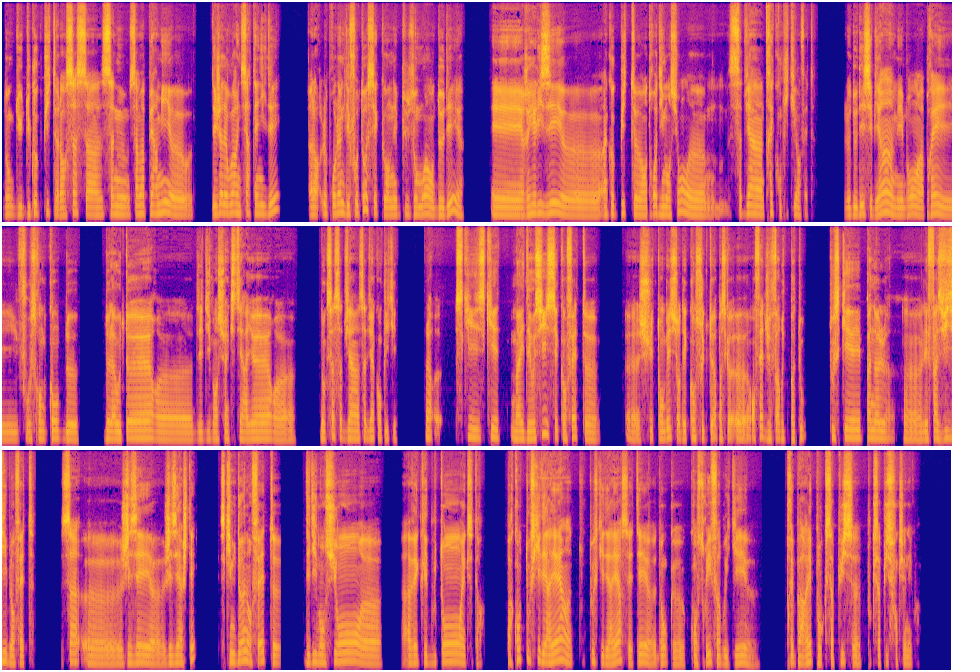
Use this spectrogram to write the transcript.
donc du, du, cockpit. Alors ça, ça, ça nous, ça m'a permis euh, déjà d'avoir une certaine idée. Alors le problème des photos, c'est qu'on est plus ou moins en 2D et réaliser euh, un cockpit en trois dimensions, ça devient très compliqué en fait. Le 2D c'est bien, mais bon après il faut se rendre compte de de la hauteur, des dimensions extérieures. donc ça, ça devient ça devient compliqué. Alors, euh, ce qui, ce qui m'a aidé aussi, c'est qu'en fait, euh, euh, je suis tombé sur des constructeurs parce que, en fait, je fabrique pas tout. Tout ce qui est panel, les faces visibles, en fait, ça, je les ai, je les ai achetés. Ce qui me donne en fait des dimensions avec les boutons, etc. Par contre, tout ce qui est derrière, tout ce qui est derrière, c'était donc construit, fabriqué, préparé pour que ça puisse, pour que ça puisse fonctionner. Quoi.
